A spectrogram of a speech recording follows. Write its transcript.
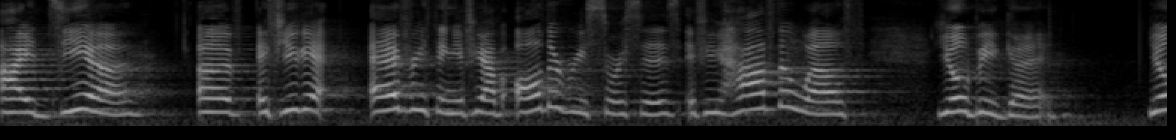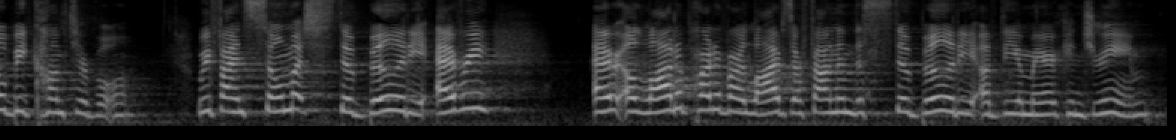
idea of if you get everything, if you have all the resources, if you have the wealth, you'll be good. You'll be comfortable. We find so much stability. Every, every, a lot of part of our lives are found in the stability of the American dream,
